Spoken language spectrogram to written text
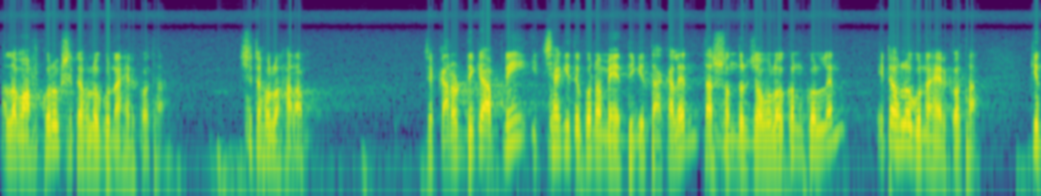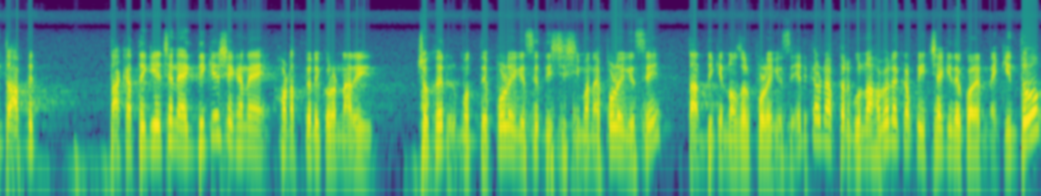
আল্লাহ মাফ করুক, সেটা হলো গুনাহের কথা। সেটা হলো হারাম। যে কারোর দিকে আপনি ইচ্ছাকৃত কোনো মেয়ের দিকে তাকালেন, তার সৌন্দর্য অবলোকন করলেন, এটা হলো গুনাহের কথা। কিন্তু আপনি তাকাতে গিয়েছেন একদিকে, সেখানে হঠাৎ করে কোনো নারী চোখের মধ্যে পড়ে গেছে, দৃষ্টি সীমানায় পড়ে গেছে, তার দিকে নজর পড়ে গেছে। এর কারণে আপনার গুণা হবে না আপনি ইচ্ছাকৃত করেন নাই। কিন্তু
